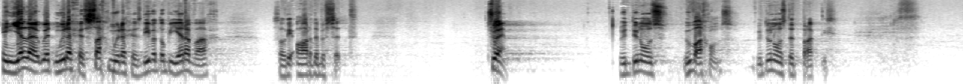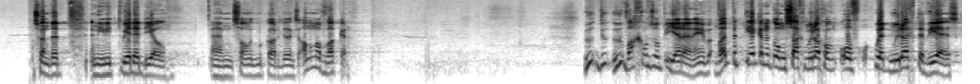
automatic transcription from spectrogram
En julle ootmoediges, sagmoediges, die wat op die Here wag, sal die aarde besit. So. Hoe doen ons? Hoe wag ons? Hoe doen ons dit prakties? Ons gaan dit in hierdie tweede deel ehm um, saam met mekaar. Ons is almal nog wakker. Hoe hoe, hoe wag ons op die Here, nê? Wat beteken dit om sagmoedig of, of ootmoedig te wees?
